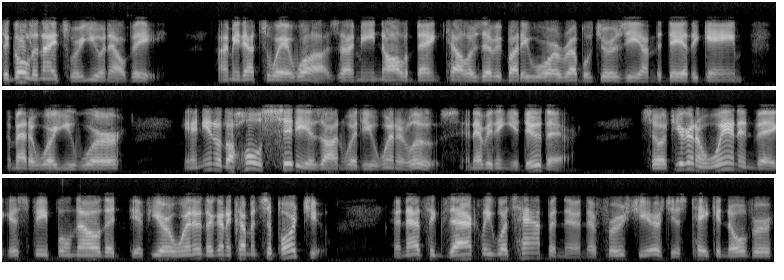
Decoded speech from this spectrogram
the Golden Knights were UNLV. I mean, that's the way it was. I mean, all the bank tellers, everybody wore a Rebel jersey on the day of the game, no matter where you were. And you know, the whole city is on whether you win or lose, and everything you do there. So if you're going to win in Vegas, people know that if you're a winner, they're going to come and support you. And that's exactly what's happened there. In their first year, it's just taken over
